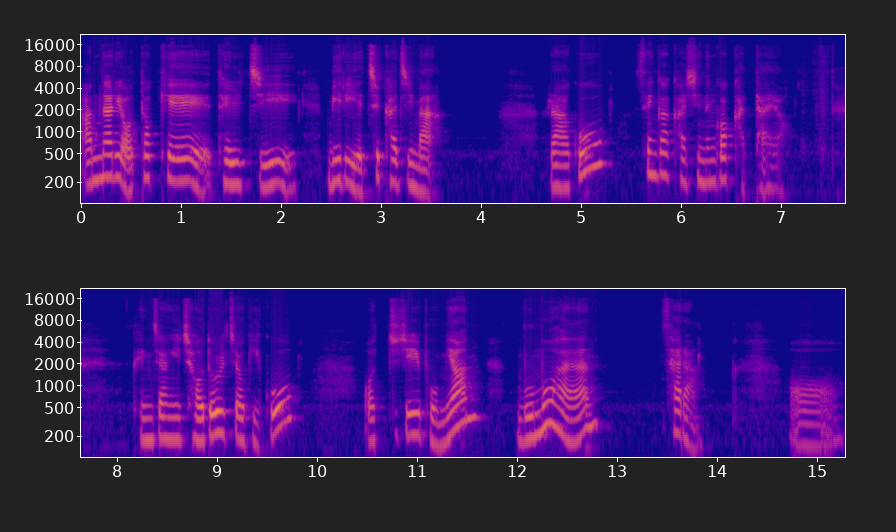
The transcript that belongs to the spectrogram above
앞날이 어떻게 될지 미리 예측하지 마. 라고 생각하시는 것 같아요. 굉장히 저돌적이고 어찌 보면 무모한 사랑, 어,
